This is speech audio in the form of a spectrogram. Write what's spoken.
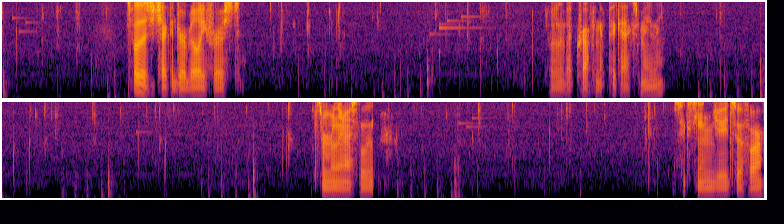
I suppose I should check the durability first. Supposedly by crafting a pickaxe, maybe. Some really nice loot. 16 jade so far.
